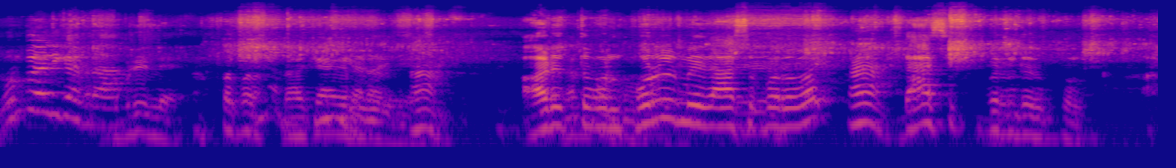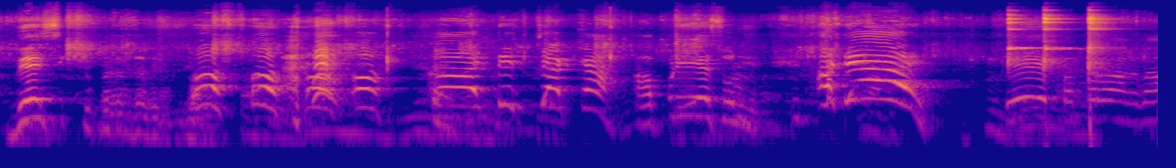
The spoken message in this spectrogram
ரொம்ப அடிக்காதடா அப்படி இல்லை. நான் கேட்கிறேன் அடுத்தவன் பொருள் மீது ஆசைப்படுறவன். தாசிக்கு பிறந்திருக்கும் பேசிக்கு பிறந்திருக்கும் அடிச்சக்கா. அப்படியே சொல்லு. அடே! வாங்கினா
